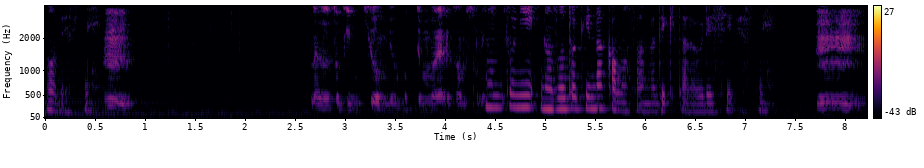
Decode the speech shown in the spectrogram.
そうですね。うん。謎解きに興味を持ってもらえるかもしれないし、ね、本当に謎解き仲間さんができたら嬉しいですね。うん。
